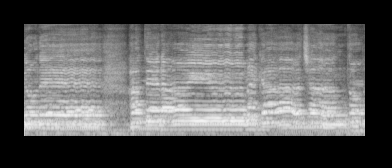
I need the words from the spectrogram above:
のね果てない夢がちゃん。と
